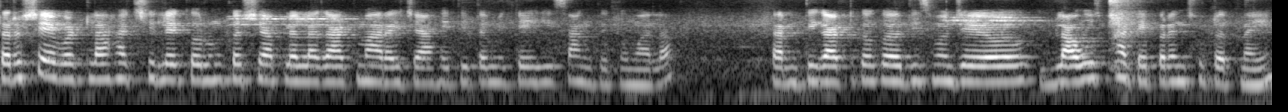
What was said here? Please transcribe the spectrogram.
तर शेवटला हा शिलाई करून कशी आपल्याला गाठ मारायची आहे तिथं मी तेही सांगते तुम्हाला. कारण ती गाठ कधीच म्हणजे ब्लाऊज फाटेपर्यंत सुटत नाही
